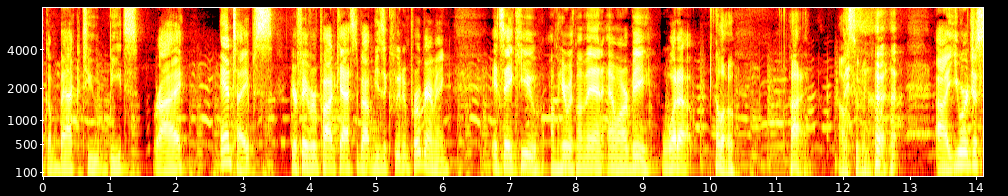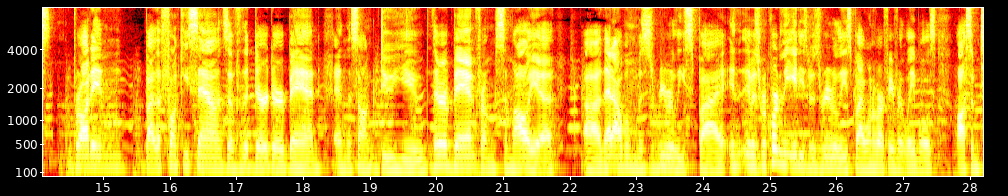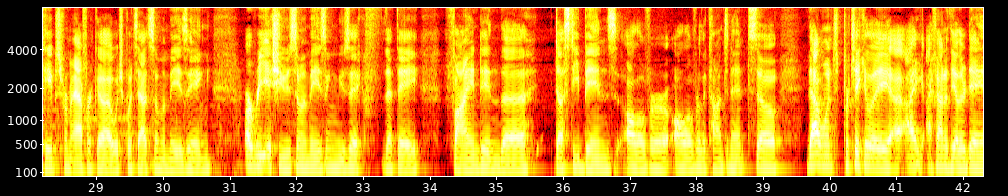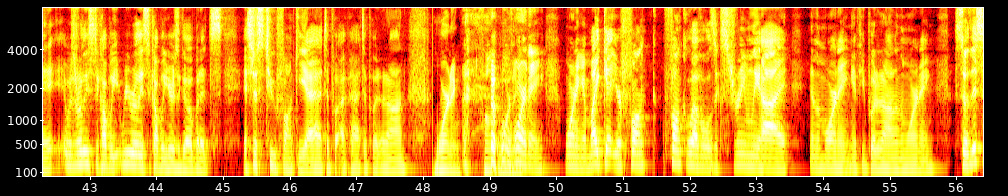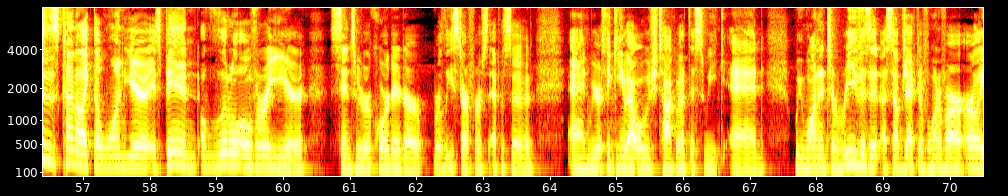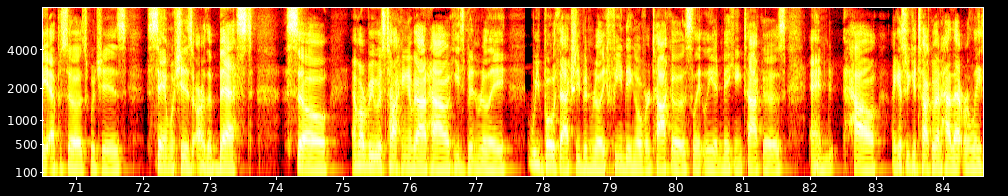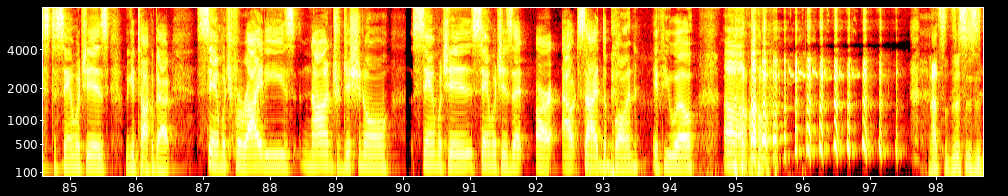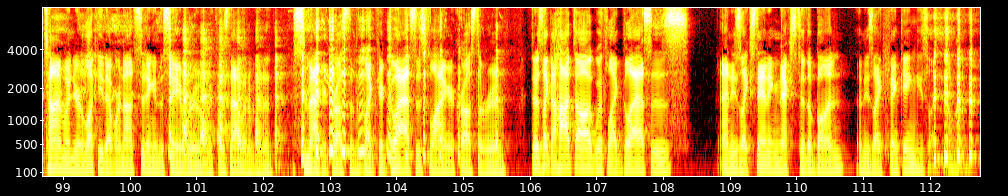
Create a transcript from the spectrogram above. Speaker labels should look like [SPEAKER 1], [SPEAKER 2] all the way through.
[SPEAKER 1] Welcome back to Beats, Rye, and Types, your favorite podcast about music, food, and programming. It's AQ. I'm here with my man, MRB. What up?
[SPEAKER 2] Hello. Hi. I was sipping coffee.
[SPEAKER 1] Uh, you were just brought in by the funky sounds of the Dur Dur band and the song Dooyo. They're a band from Somalia. Uh, that album was re-released by, in, it was recorded in the 80s, but it was re-released by one of our favorite labels, Awesome Tapes from Africa, which puts out some amazing, or reissues some amazing music that they find in the dusty bins all over all over the continent. So that one's particularly I, I found it the other day. It was released a couple re-released a couple years ago, but it's it's just too funky. I had to put I've had to put it on.
[SPEAKER 2] Warning. Funk warning.
[SPEAKER 1] warning, warning. It might get your funk funk levels extremely high in the morning if you put it on in the morning. So this is kind of like the one year. It's been a little over a year since we recorded or released our first episode, and we were thinking about what we should talk about this week, and we wanted to revisit a subject of one of our early episodes, which is sandwiches are the best. So MRB was talking about how he's been really we both actually been really fiending over tacos lately and making tacos and how I guess we could talk about how that relates to sandwiches. We could talk about sandwich varieties, non-traditional sandwiches, sandwiches that are outside the bun, if you will. Um,
[SPEAKER 2] That's this is a time when you're lucky that we're not sitting in the same room because that would have been a smack across the like your glasses flying across the room. There's like a hot dog with like glasses and he's like standing next to the bun and he's like thinking. He's like, "Come on."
